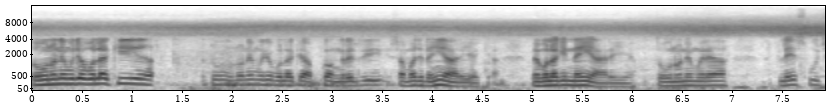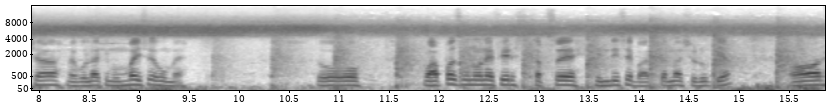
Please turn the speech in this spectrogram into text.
तो उन्होंने मुझे बोला कि तो उन्होंने मुझे बोला कि आपको अंग्रेज़ी समझ नहीं आ रही है क्या? मैं बोला कि नहीं आ रही है। तो उन्होंने मेरा प्लेस पूछा मैं बोला कि मुंबई से हूँ मैं। तो वापस उन्होंने फिर सबसे हिंदी से बात करना शुरू किया। और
